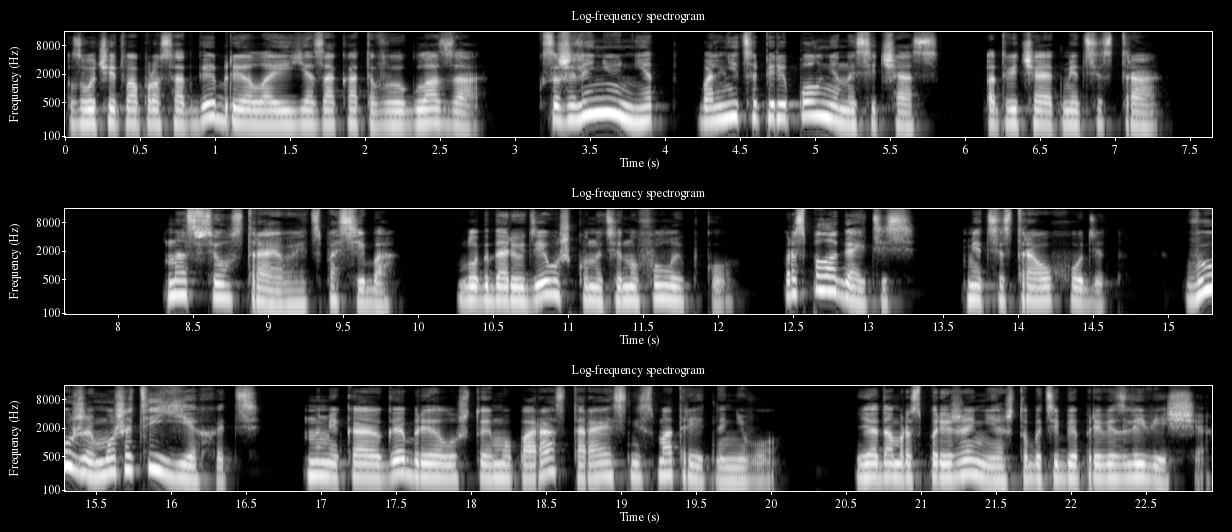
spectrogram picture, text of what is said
Звучит вопрос от Гэбриэла, и я закатываю глаза. «К сожалению, нет. Больница переполнена сейчас», — отвечает медсестра. «Нас все устраивает, спасибо». Благодарю девушку, натянув улыбку. «Располагайтесь». Медсестра уходит. «Вы уже можете ехать», — намекаю Гэбриэлу, что ему пора, стараясь не смотреть на него. «Я дам распоряжение, чтобы тебе привезли вещи».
